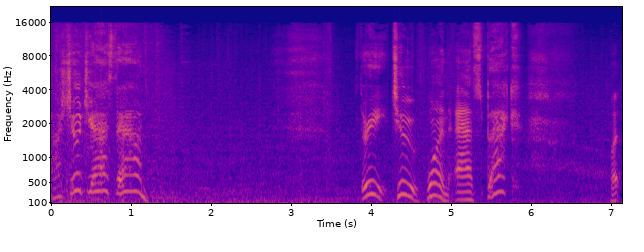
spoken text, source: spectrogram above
I'll shoot your ass down! Three, two, one, ass back! What?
